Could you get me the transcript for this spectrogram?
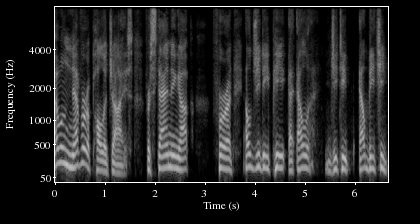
I will never apologize for standing up for an LGDP, uh, LGT, LBG,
